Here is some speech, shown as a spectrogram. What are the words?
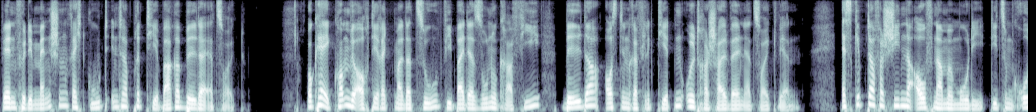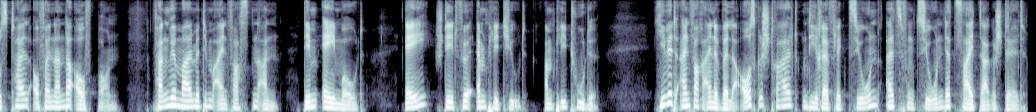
werden für den Menschen recht gut interpretierbare Bilder erzeugt. Okay, kommen wir auch direkt mal dazu, wie bei der Sonographie Bilder aus den reflektierten Ultraschallwellen erzeugt werden. Es gibt da verschiedene Aufnahmemodi, die zum Großteil aufeinander aufbauen. Fangen wir mal mit dem einfachsten an, dem A-Mode. A steht für Amplitude, Amplitude. Hier wird einfach eine Welle ausgestrahlt und die Reflexion als Funktion der Zeit dargestellt.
